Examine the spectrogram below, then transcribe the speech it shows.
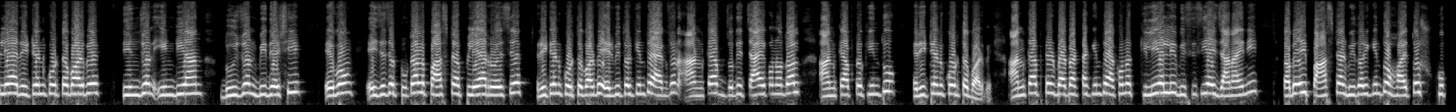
প্লেয়ার রিটেন করতে পারবে। তিনজন ইন্ডিয়ান দুইজন বিদেশি। এবং এই যে যে টোটাল পাঁচটা প্লেয়ার রয়েছে রিটেন করতে পারবে, এর ভিতর কিন্তু একজন আনক্যাপ যদি চায় কোনো দল আনক্যাপটও কিন্তু রিটেন করতে পারবে। আনক্যাপ্টের ব্যাপারটা কিন্তু এখনও ক্লিয়ারলি বিসিসিআই জানায়নি, তবে এই পাঁচটার ভিতরে কিন্তু হয়তো খুব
